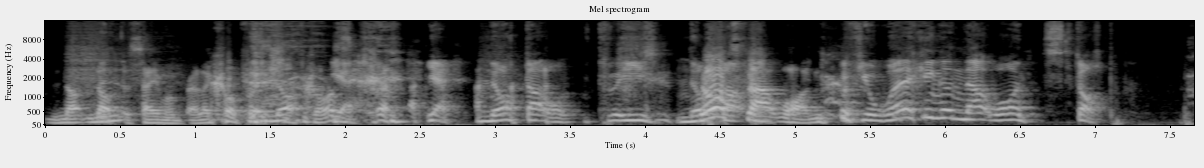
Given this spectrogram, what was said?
not not the same umbrella corporation, Not, of course. yeah, yeah, not that one. Please, not, Not that, that one. one. If you're working on that one, stop.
